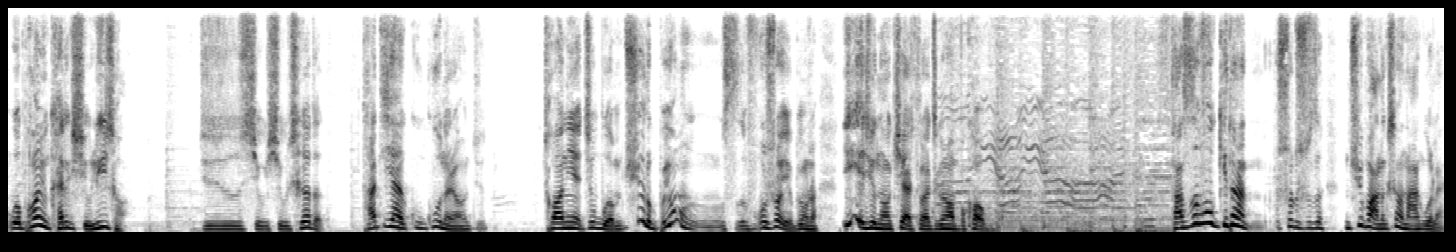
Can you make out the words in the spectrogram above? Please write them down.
我朋友开了个修理厂，就是修修车的，他底下雇雇那人就。常年就我们去了，不用师傅说，也不用说，一眼就能看出来这个人不靠谱。他师傅给他说的说是，你去把那个啥拿过来，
